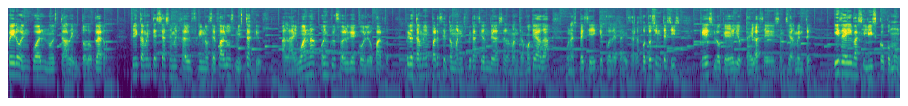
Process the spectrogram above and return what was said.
pero en cual no está del todo claro. Físicamente se asemeja al Phrynocephalus mystaceus, a la iguana o incluso al gecko leopardo, pero también parece tomar inspiración de la salamandra moteada, una especie que puede realizar la fotosíntesis, que es lo que Helioptile hace esencialmente, y del basilisco común,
